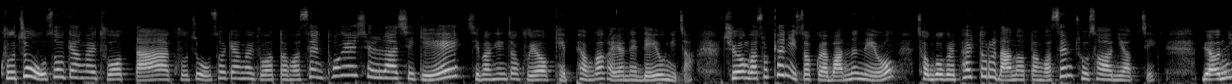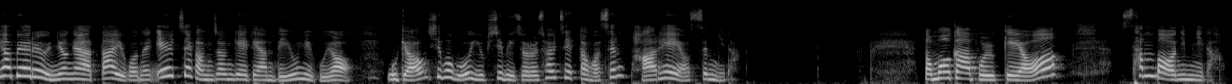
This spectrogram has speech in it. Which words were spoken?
구조 오소경을 두었다. 구조 오소경을 두었던 것은 통일신라 시기의 지방행정구역 개편과 관련된 내용이죠. 주연과 속현이 있었고요. 맞는 내용. 전국을 팔도로 나누었던 것은 조선이었지. 면협의를 운영해왔다. 이거는 일제강점기에 대한 내용이고요. 오경 15부 62조를 설치했던 것은 발해였습니다. 넘어가 볼게요. 3번입니다.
